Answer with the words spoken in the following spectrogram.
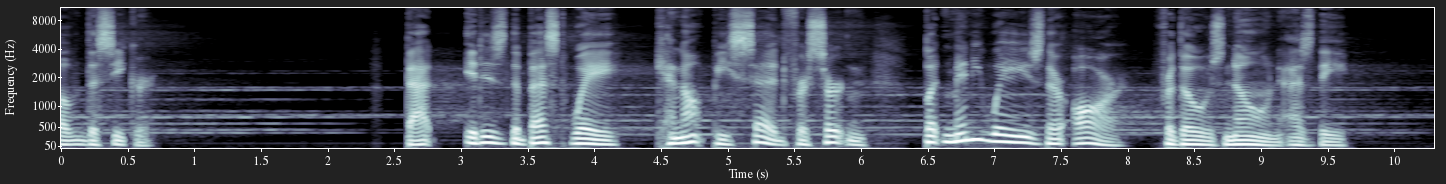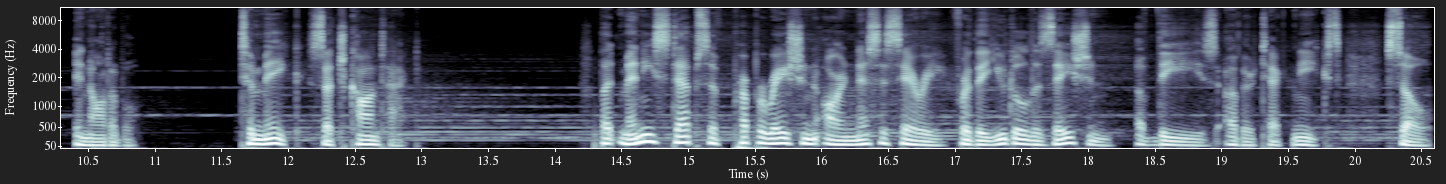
of the seeker. That it is the best way cannot be said for certain, but many ways there are for those known as the inaudible to make such contact. But many steps of preparation are necessary for the utilization of these other techniques, so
